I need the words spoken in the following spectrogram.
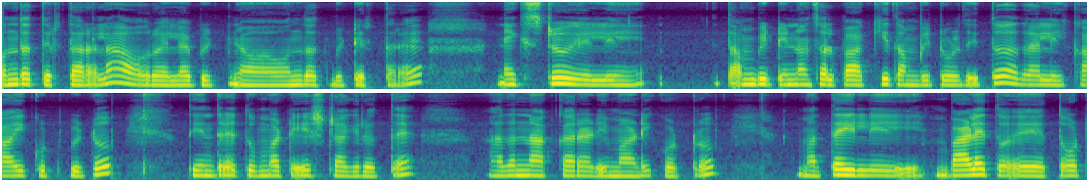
ಒಂದೊತ್ತು ಇರ್ತಾರಲ್ಲ, ಅವರು ಎಲ್ಲ ಬಿಟ್ಟು ಒಂದೊತ್ತು ಬಿಟ್ಟಿರ್ತಾರೆ. ನೆಕ್ಸ್ಟು ಇಲ್ಲಿ ತಂಬಿಟ್ಟು ಇನ್ನೊಂದು ಸ್ವಲ್ಪ ಅಕ್ಕಿ ತಂಬಿಟ್ಟು ಉಳಿದಿತ್ತು. ಅದರಲ್ಲಿ ಕಾಯಿ ಕುಟ್ಬಿಟ್ಟು ತಿಂದರೆ ತುಂಬ ಟೇಸ್ಟಾಗಿರುತ್ತೆ ಅದನ್ನು ಅಕ್ಕ ರೆಡಿ ಮಾಡಿ ಕೊಟ್ಟರು ಮತ್ತು ಇಲ್ಲಿ ಬಾಳೆ ತೋ ತೋಟ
